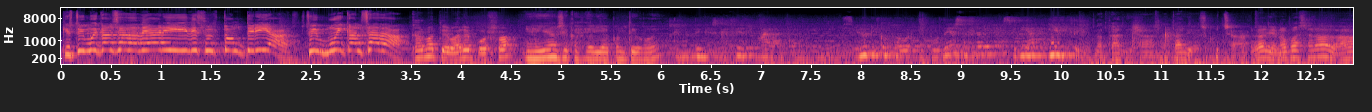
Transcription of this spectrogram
Que estoy muy cansada de Ari y de sus tonterías. Estoy muy cansada. Cálmate, ¿vale? Porfa. Mira, yo no sé qué hacería contigo, ¿eh? Que no tienes que hacer nada. El único favor que podrías hacerle sería irte. Natalia, Natalia, escucha. ¿Verdad? Que no pasa nada.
